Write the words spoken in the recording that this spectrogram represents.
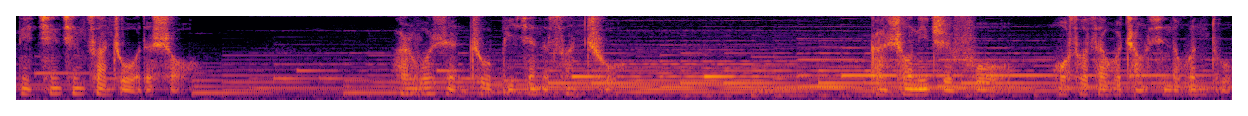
你轻轻攥住我的手，而我忍住鼻尖的酸楚，感受你指腹摩挲在我掌心的温度。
